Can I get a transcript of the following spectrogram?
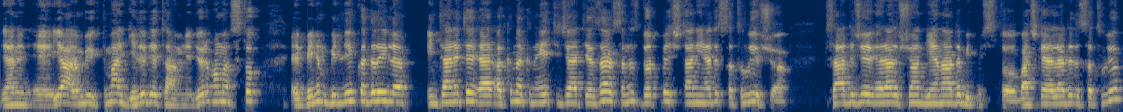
yani e, yarın büyük ihtimal gelir diye tahmin ediyorum ama stok e, benim bildiğim kadarıyla internete eğer akın akın e-ticaret yazarsanız 4-5 tane yerde satılıyor şu an. Sadece herhalde şu an DNR'da bitmiş stoğu. Başka yerlerde de satılıyor.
